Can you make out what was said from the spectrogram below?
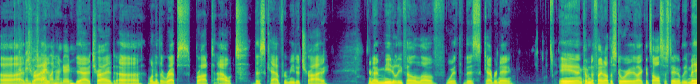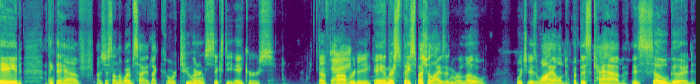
Uh, I Vintage tried. Vine 100. Yeah, I tried. Uh, one of the reps brought out this cab for me to try, and I immediately fell in love with this Cabernet. And come to find out the story, like it's all sustainably made. I think they have. I was just on the website, like over 260 acres of Dang. property, and they're they specialize in Merlot, which is wild. But this cab is so good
